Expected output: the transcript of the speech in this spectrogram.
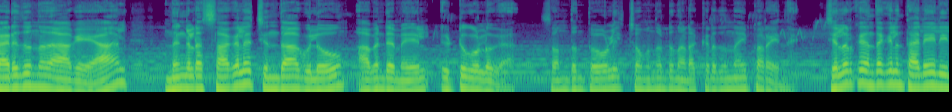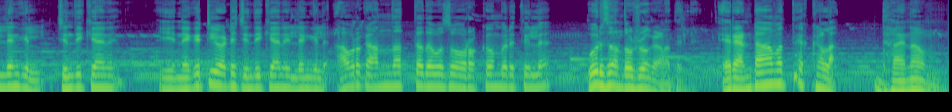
കരുതുന്നതാകയാൽ നിങ്ങളുടെ സകല ചിന്താകുലവും അവന്റെ മേൽ ഇട്ടുകൊള്ളുക. സ്വന്തം തോളിൽ ചുമന്നുകൊണ്ട് നടക്കരുതെന്നായി പറയുന്നത് ചിലർക്ക് എന്തെങ്കിലും തലയിലില്ലെങ്കിൽ ചിന്തിക്കാൻ ഈ നെഗറ്റീവായിട്ട് ചിന്തിക്കാനില്ലെങ്കിൽ അവർക്ക് അന്നത്തെ ദിവസം ഉറക്കം വരത്തില്ല ഒരു സന്തോഷവും കാണത്തില്ല. രണ്ടാമത്തെ കള ധനം.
